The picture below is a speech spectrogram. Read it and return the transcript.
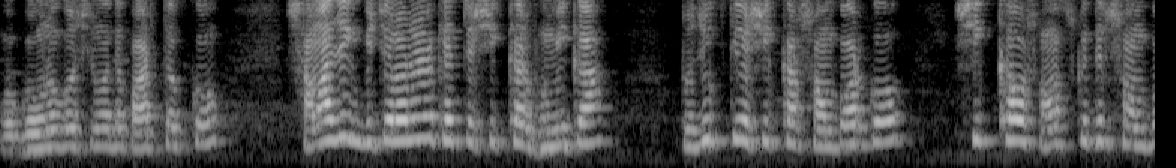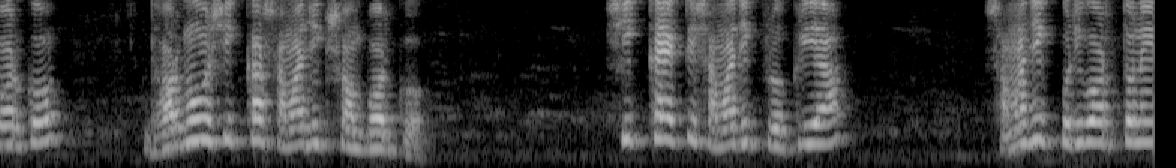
ও গৌণ গোষ্ঠীর মধ্যে পার্থক্য। সামাজিক বিচলনের ক্ষেত্রে শিক্ষার ভূমিকা প্রযুক্তি ও শিক্ষার সম্পর্ক, শিক্ষা ও সংস্কৃতির সম্পর্ক, ধর্ম ও শিক্ষার সামাজিক সম্পর্ক। শিক্ষা একটি সামাজিক প্রক্রিয়া, সামাজিক পরিবর্তনে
